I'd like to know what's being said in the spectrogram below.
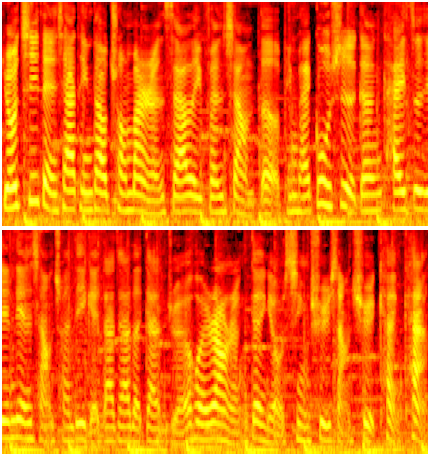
尤其等下听到创办人 Sally 分享的品牌故事，跟开这间店想传递给大家的感觉，会让人更有兴趣想去看看。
